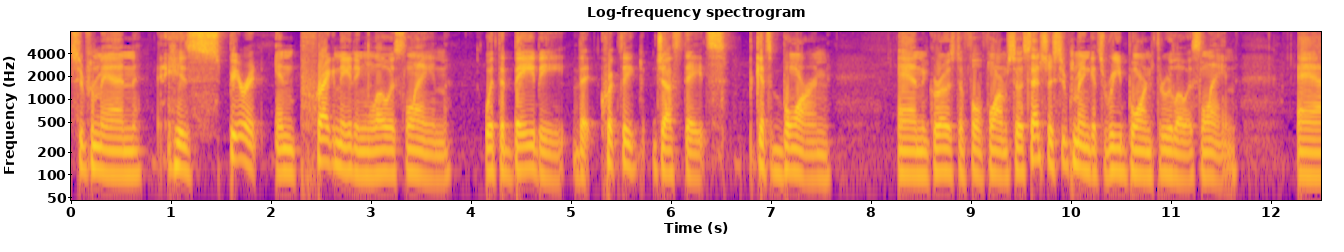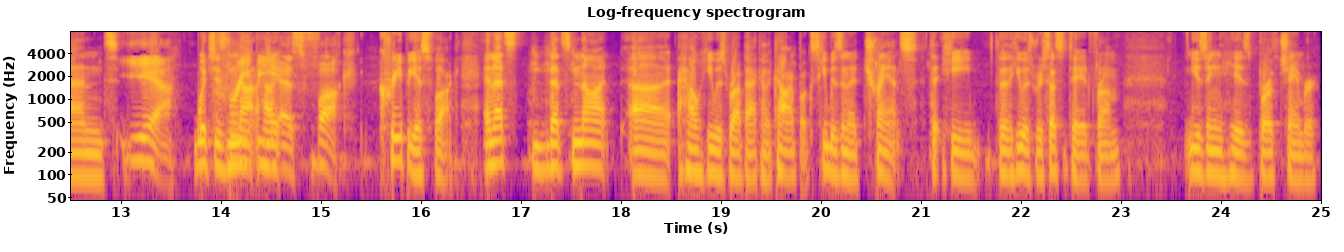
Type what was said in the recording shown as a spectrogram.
Superman, his spirit impregnating Lois Lane with a baby that quickly gestates, gets born, and grows to full form. So essentially, Superman gets reborn through Lois Lane, and Yeah, which is creepy not how as fuck. creepy as fuck. And that's that's not uh, how he was brought back in the comic books. He was in a trance that he that he was resuscitated from using his birth chamber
